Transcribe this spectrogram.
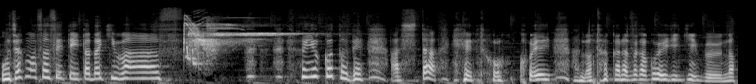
お邪魔させていただきます。ということで、明日、えっ、と、声、あの、宝塚声劇部の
